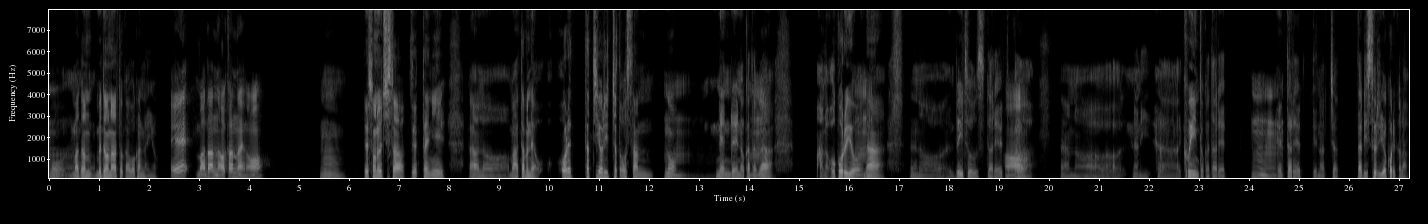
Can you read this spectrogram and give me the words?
んもう、マドン、ムドナーとかわかんないよ。え？マダンナわかんないの？うん。で、そのうちさ、絶対に、あの、まあ多分ね、お俺たちよりちょっとおっさんのうん年齢の方が、あの、怒るような、あの、ビートルズ誰とか、あの、何、あクイーンとか誰、うん。え、誰ってなっちゃったりするよ、これから。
